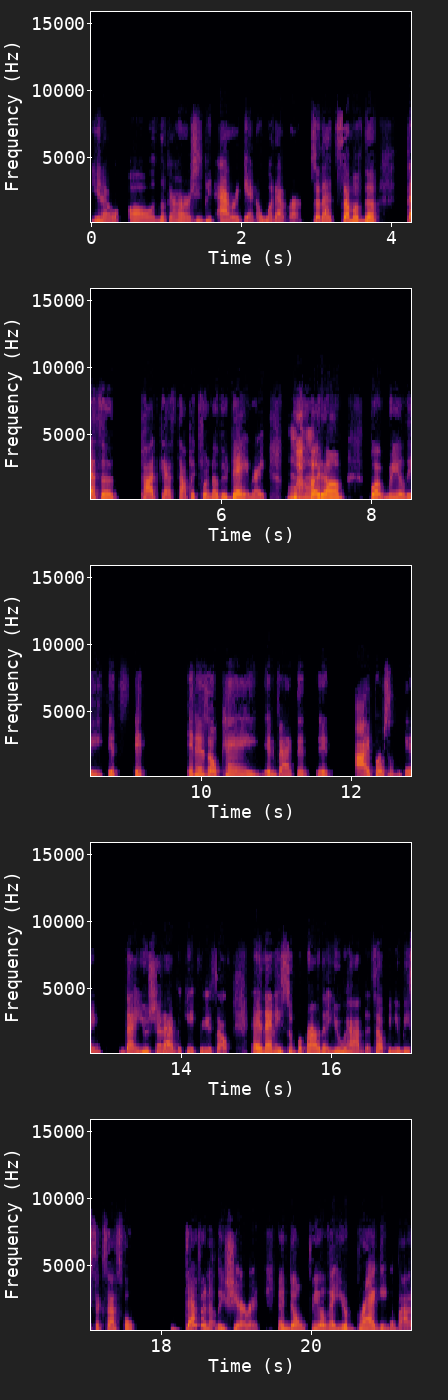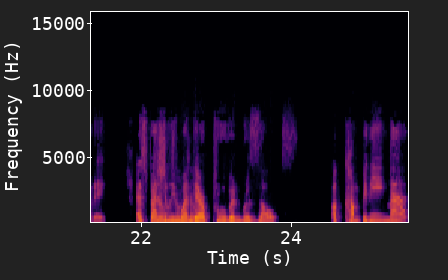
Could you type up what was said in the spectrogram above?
you know, oh, look at her, she's being arrogant or whatever. So that's some of the, that's a podcast topic for another day, right? Mm-hmm. But um, but really, it's it it is okay. In fact, it it I personally think that you should advocate for yourself and any superpower that you have that's helping you be successful. Definitely share it and don't feel that you're bragging about it, especially true, when true. there are proven results accompanying that.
